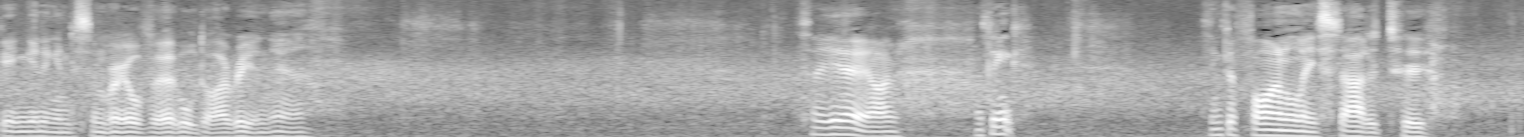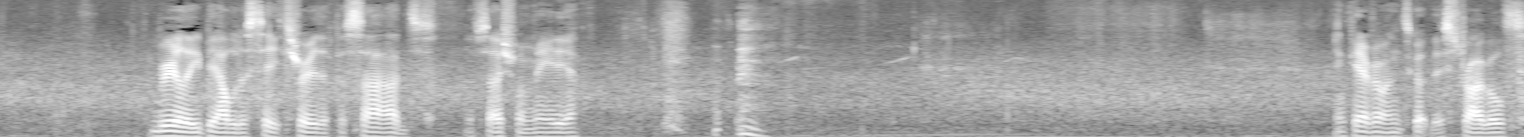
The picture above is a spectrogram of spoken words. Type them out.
getting, into some real verbal diarrhea now so yeah I'm I think I think I finally started to really be able to see through the facades of social media. I think everyone's got their struggles.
